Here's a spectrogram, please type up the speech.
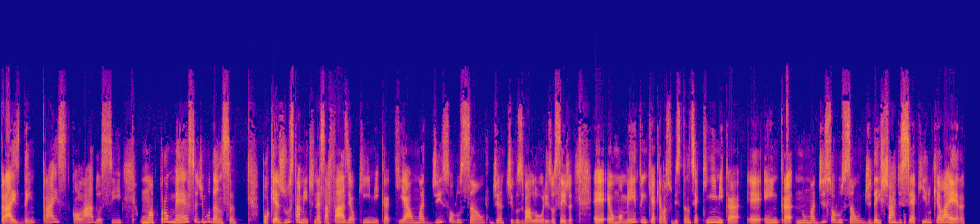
traz, traz colado a si uma promessa de mudança porque é justamente nessa fase alquímica que há uma dissolução de antigos valores, ou seja, é, é o momento em que aquela substância química é, entra numa dissolução de deixar de ser aquilo que ela era,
